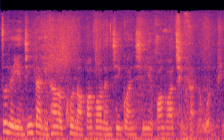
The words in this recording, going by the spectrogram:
这个眼睛带给他的困扰，包括人际关系，也包括情感的问题，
